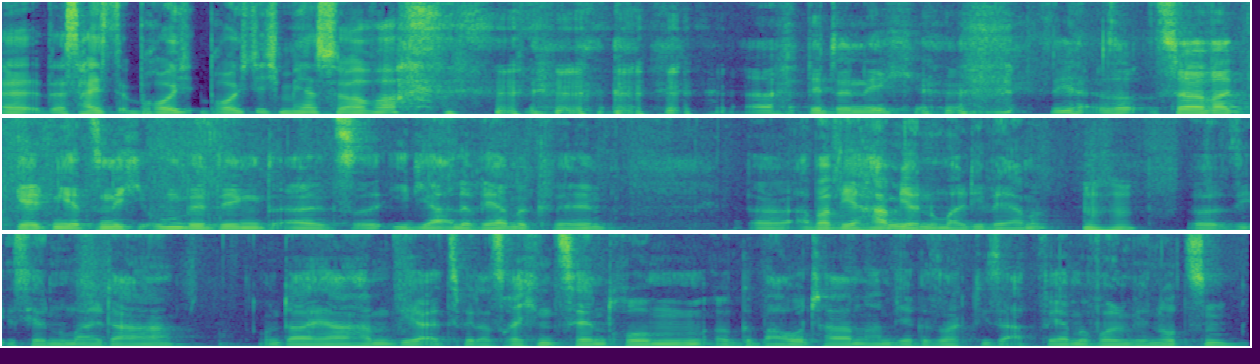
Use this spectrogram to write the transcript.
Äh, das heißt, bräuchte ich mehr Server? Äh, bitte nicht. Also Server gelten jetzt nicht unbedingt als äh, ideale Wärmequellen. Aber wir haben ja nun mal die Wärme. Mhm. Sie ist ja nun mal da. Und daher haben wir, als wir das Rechenzentrum gebaut haben, haben wir gesagt, diese Abwärme wollen wir nutzen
